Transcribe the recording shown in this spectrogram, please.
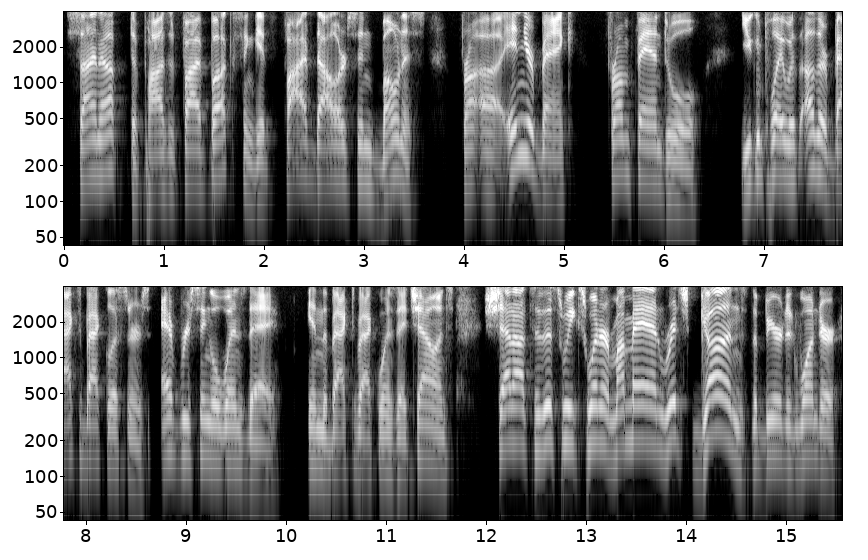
Sign up, deposit five bucks, and get five dollars in bonus from uh, in your bank from FanDuel. You can play with other back-to-back listeners every single Wednesday in the back-to-back Wednesday challenge. Shout out to this week's winner, my man Rich Guns, the bearded wonder.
